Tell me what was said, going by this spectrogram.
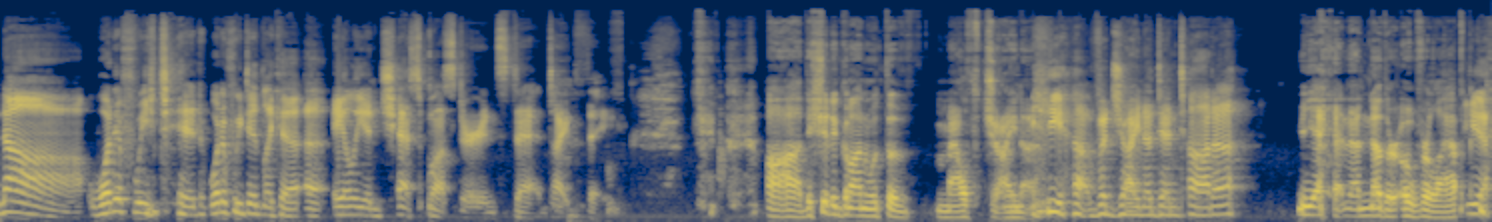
"Nah, what if we did? What if we did like a, a alien chest buster instead, type thing?" Uh, they should have gone with the mouth gina. Yeah, vagina dentata. Yeah, and another overlap. Yeah,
